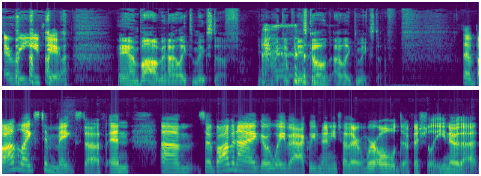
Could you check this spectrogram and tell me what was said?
every YouTube. Hey, I'm Bob, and I like to make stuff. Yeah, my company's called I Like to Make Stuff. So Bob likes to make stuff, and um, so Bob and I go way back. We've known each other. We're old officially. You know that.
